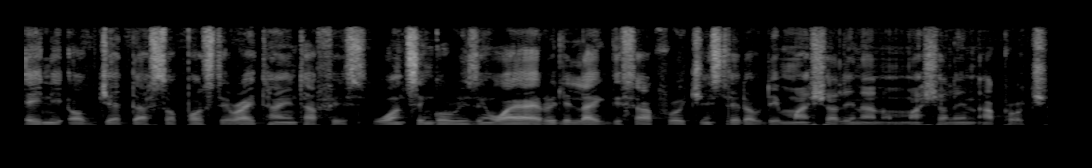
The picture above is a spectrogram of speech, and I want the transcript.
any object that supports the writer interface. One single reason why I really like this approach instead of the marshalling and unmarshalling approach.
